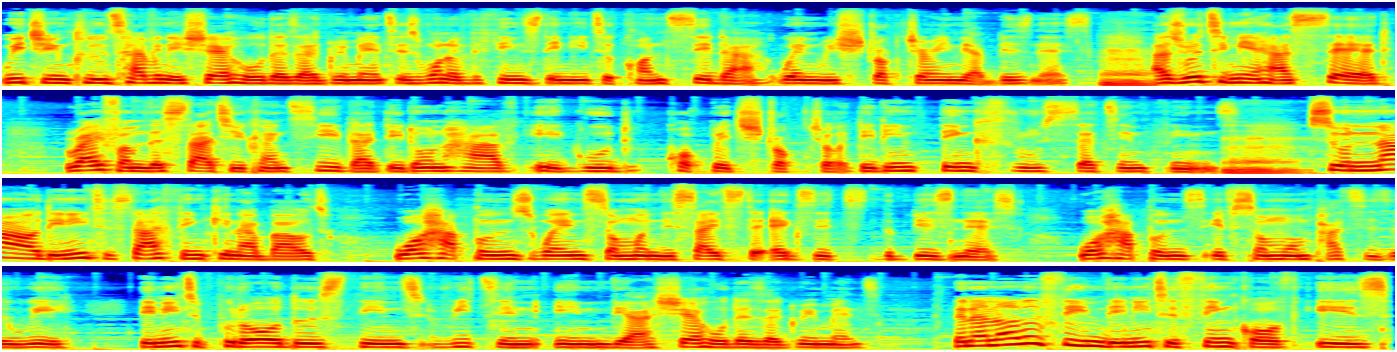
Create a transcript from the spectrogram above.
which includes having a shareholders agreement, is one of the things they need to consider when restructuring their business. Mm. As Rotimi has said, right from the start, you can see that they don't have a good corporate structure. They didn't think through certain things. Mm. So now they need to start thinking about what happens when someone decides to exit the business? What happens if someone passes away? They need to put all those things written in their shareholders agreement. Then another thing they need to think of is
